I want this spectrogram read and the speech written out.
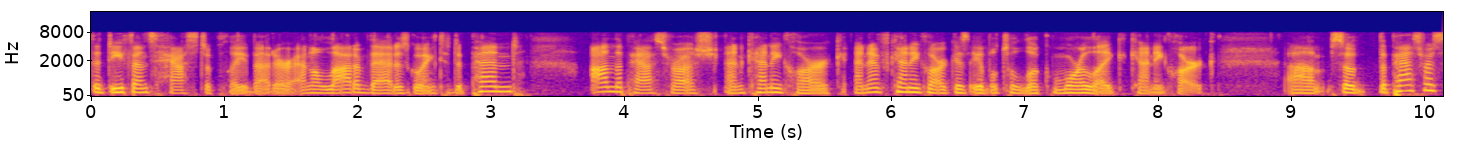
the defense has to play better. And a lot of that is going to depend on the pass rush and Kenny Clark. And if Kenny Clark is able to look more like Kenny Clark. Um, so the pass rush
